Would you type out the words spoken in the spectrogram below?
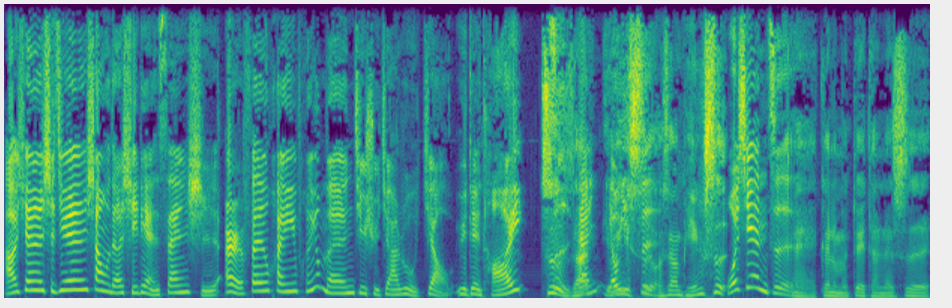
好，现在时间上午的十点三十二分，欢迎朋友们继续加入教育电台，自然有意思。我是平视，我现子。哎，跟你们对谈的是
